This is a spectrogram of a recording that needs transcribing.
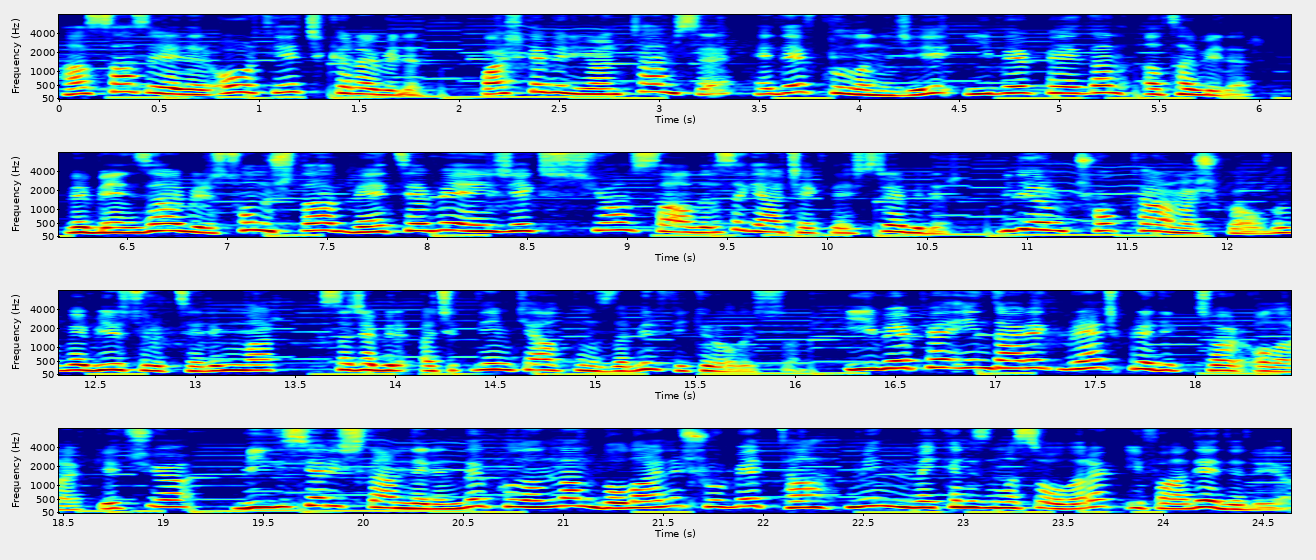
Hassas verileri ortaya çıkarabilir. Başka bir yöntemse hedef kullanıcıyı İBP'den atabilir ve benzer bir sonuçla BTB enjeksiyon saldırısı gerçekleştirebilir. Biliyorum çok karmaşık oldu ve bir sürü terim var. Kısaca bir açıklayayım ki aklınızda bir fikir oluşsun. İBP Indirect Branch Predictor olarak geçiyor. Bilgisayar işlemlerinde kullanılan dolaylı şube tahmin mekanizması olarak ifade ediliyor.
